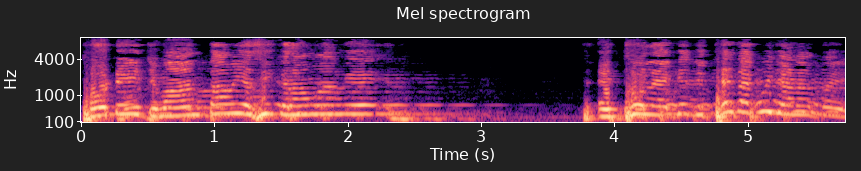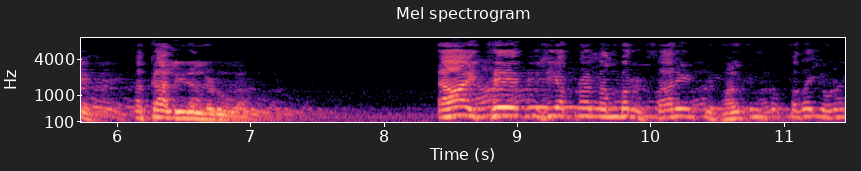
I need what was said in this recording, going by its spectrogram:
ਤੁਹਾਡੀ ਜ਼ਮਾਨਤਾਂ ਵੀ ਅਸੀਂ ਕਰਾਵਾਂਗੇ। ਇੱਥੋਂ ਲੈ ਕੇ ਜਿੱਥੇ ਤੱਕ ਵੀ ਜਾਣਾ ਪਏ, ਅਕਾਲੀ ਦਲ ਲੜੂਗਾ। ਆ ਇੱਥੇ ਤੁਸੀਂ ਆਪਣਾ ਨੰਬਰ ਸਾਰੇ ਹਲਕੇ ਨੂੰ ਪਤਾ ਹੀ ਹੋਣਾ।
